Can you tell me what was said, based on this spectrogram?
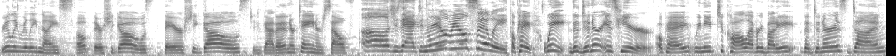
really, really nice. Oh, there she goes. There she goes. She's got to entertain herself. Oh, she's acting real, real silly. Okay, wait. The dinner is here. Okay, we need to call everybody. The dinner is done.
